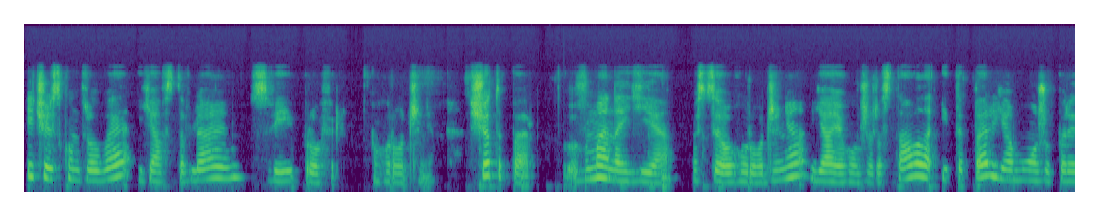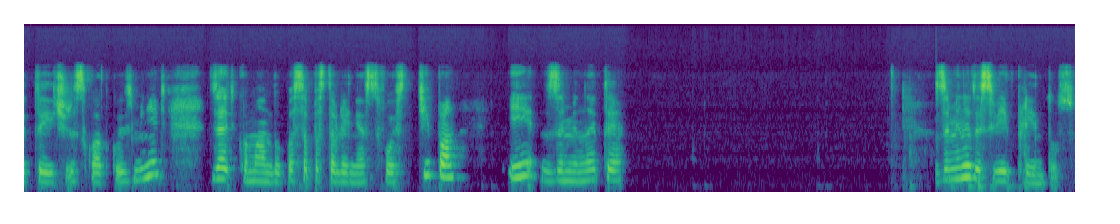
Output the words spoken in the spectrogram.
І через Ctrl-V я вставляю свій профіль огородження. Що тепер? В мене є ось це огородження, я його вже розставила, і тепер я можу перейти через вкладку «Змініть», взяти команду «Сопоставлення свойств типа» і замінити замінити свій плінтус.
